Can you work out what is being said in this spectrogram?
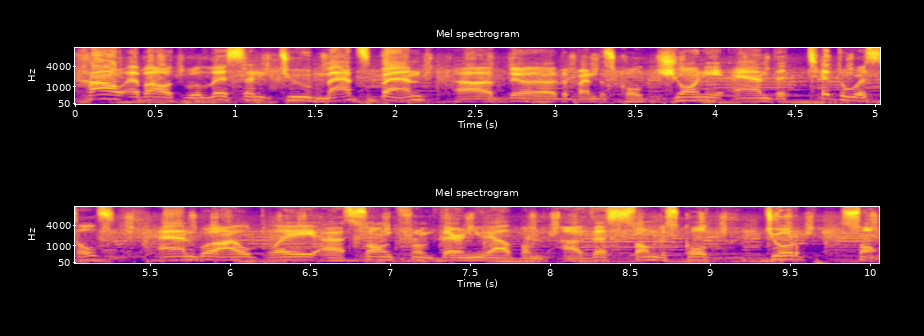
How about we listen to Matt's band? Uh, the, the band is called Johnny and the Tit Whistles, and well, I'll play a song from their new album. Uh, this song is called Derp Song.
